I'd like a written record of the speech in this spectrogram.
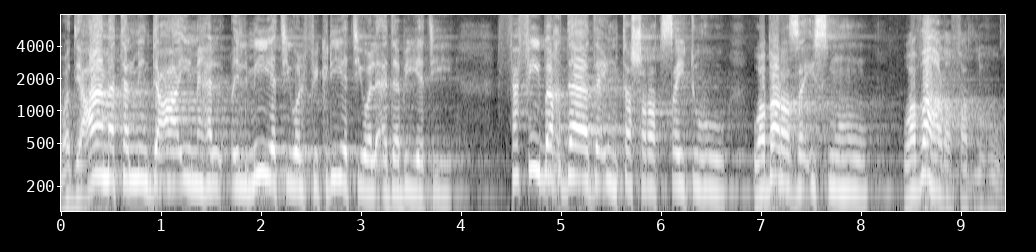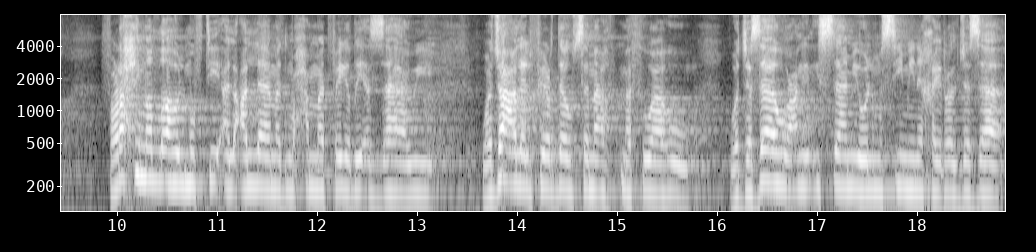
ودعامة من دعائمها العلمية والفكرية والأدبية. ففي بغداد انتشرت صيته وبرز اسمه وظهر فضله. فرحم الله المفتي العلامة محمد فيضي الزهاوي وجعل الفردوس مثواه وجزاه عن الإسلام والمسلمين خير الجزاء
